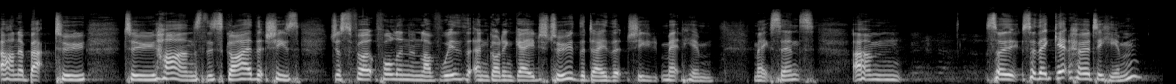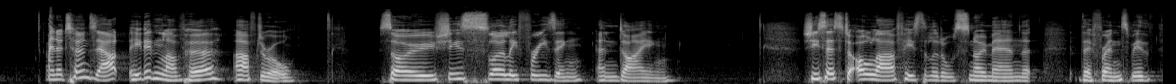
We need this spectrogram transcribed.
Anna back to, to Hans, this guy that she's just fallen in love with and got engaged to the day that she met him. Makes sense. Um, so, so they get her to him, and it turns out he didn't love her after all. So she's slowly freezing and dying. She says to Olaf, he's the little snowman that they're friends with,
